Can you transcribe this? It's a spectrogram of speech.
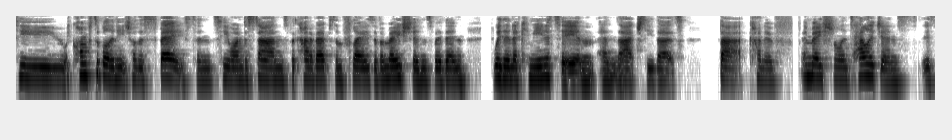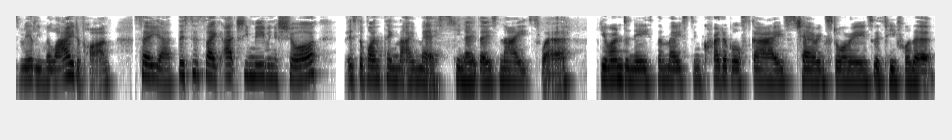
to be comfortable in each other's space and to understand the kind of ebbs and flows of emotions within within a community and and actually that that kind of emotional intelligence is really relied upon so yeah this is like actually moving ashore is the one thing that i miss you know those nights where you're underneath the most incredible skies sharing stories with people that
